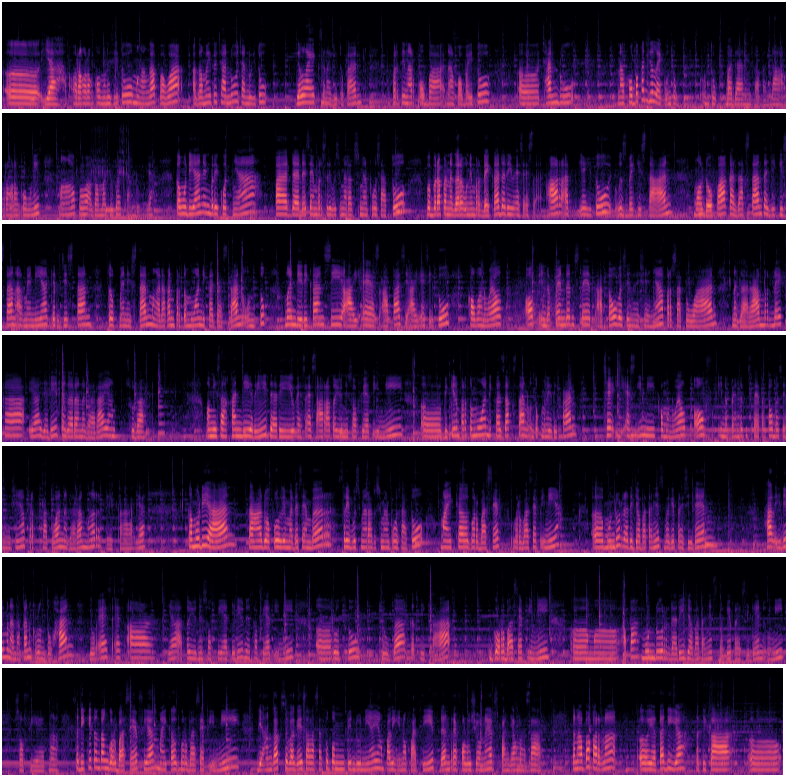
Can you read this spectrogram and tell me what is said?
uh, ya orang-orang komunis itu menganggap bahwa agama itu candu candu itu jelek sana gitu kan seperti narkoba narkoba itu uh, candu. Narkoba kan jelek untuk untuk badan misalkan. Nah orang-orang komunis menganggap bahwa agama juga candu ya. Kemudian yang berikutnya pada Desember 1991 beberapa negara Uni Merdeka dari USSR yaitu Uzbekistan Moldova, Kazakhstan, Tajikistan, Armenia, Kirgistan, Turkmenistan mengadakan pertemuan di Kazakhstan untuk mendirikan CIS. Apa CIS itu? Commonwealth of Independent State atau bahasa Indonesia-nya Persatuan Negara Merdeka ya. Jadi negara-negara yang sudah memisahkan diri dari USSR atau Uni Soviet ini e, bikin pertemuan di Kazakhstan untuk mendirikan CIS ini Commonwealth of Independent State atau bahasa Indonesia Persatuan Negara Merdeka ya. Kemudian tanggal 25 Desember 1991 Michael Gorbachev Gorbachev ini ya e, mundur dari jabatannya sebagai presiden. Hal ini menandakan keruntuhan USSR ya atau Uni Soviet. Jadi Uni Soviet ini e, runtuh juga ketika Gorbachev ini e, me, apa mundur dari jabatannya sebagai presiden Uni Soviet. Nah, sedikit tentang Gorbachev ya. Michael Gorbachev ini dianggap sebagai salah satu pemimpin dunia yang paling inovatif dan revolusioner sepanjang masa. Kenapa? Karena e, ya tadi ya ketika uh,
